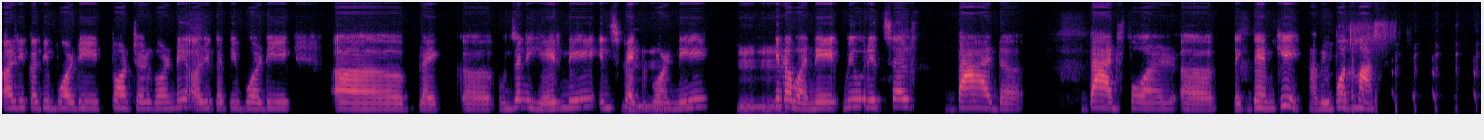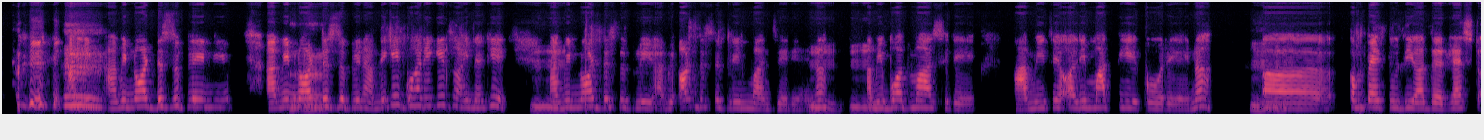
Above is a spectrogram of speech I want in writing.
अलिकति बढी टर्चर गर्ने अलिकति बढी लाइक हुन्छ नि हेर्ने इन्सपेक्ट गर्ने। किनभने were itself bad bad for like them के? हामी बदमास। हामी हामी नट डिसिप्लिन हामी नट डिसिप्लिन हामीले केही गरेकै छैन कि? हामी नट डिसिप्लिन हामी अनडिसिप्लिन मान्छे अरे होइन? हामी बदमास रे हामी चाहिँ अलि मातिएको अरे होइन? Compare to the other rest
